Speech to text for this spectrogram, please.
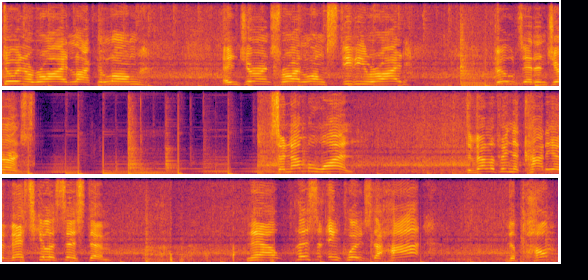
doing a ride like a long endurance ride, a long steady ride, builds that endurance. So number one, developing the cardiovascular system. Now this includes the heart, the pump.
